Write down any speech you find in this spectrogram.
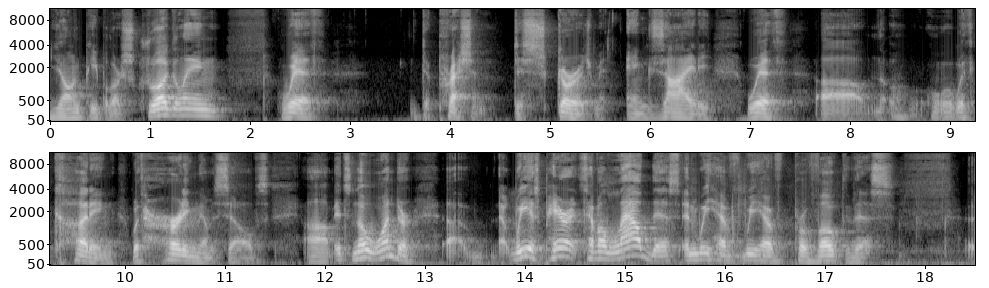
young people are struggling with depression, discouragement, anxiety, with, uh, with cutting, with hurting themselves. Um, it's no wonder uh, we as parents have allowed this and we have we have provoked this. Uh,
